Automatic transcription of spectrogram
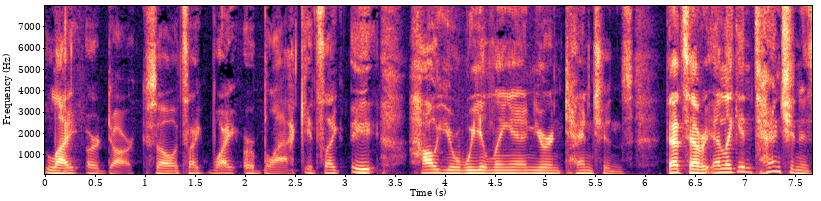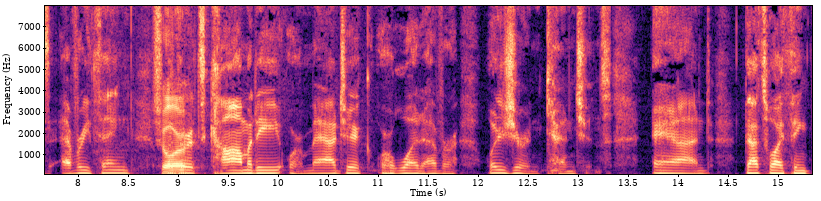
light or dark. So it's like white or black. It's like it, how you're wheeling in your intentions. That's every and like intention is everything. Sure. Whether it's comedy or magic or whatever. What is your intentions? And that's why I think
